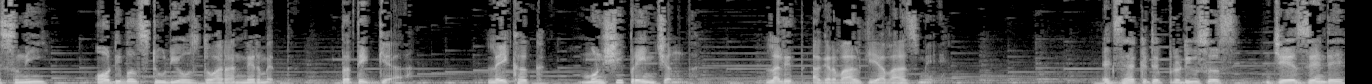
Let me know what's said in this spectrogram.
सुनी ऑडिबल स्टूडियोज द्वारा निर्मित प्रतिज्ञा। लेखक मुंशी प्रेमचंद, ललित अग्रवाल की आवाज़ में। एग्जीक्यूटिव प्रोड्यूसर्स जे जेंडे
